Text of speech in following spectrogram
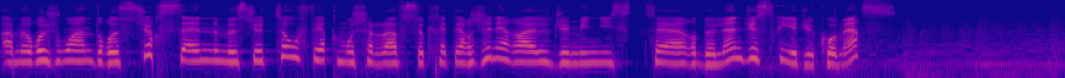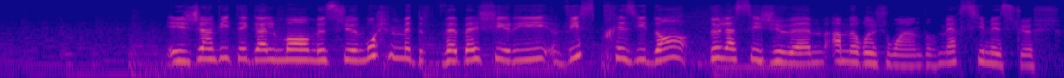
à me rejoindre sur scène Monsieur Taoufiq Moucharraf, secrétaire général du ministère de l'Industrie et du Commerce. Et j'invite également Monsieur Mohamed Vabashiri, vice-président de la CGEM, à me rejoindre. Merci, messieurs.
